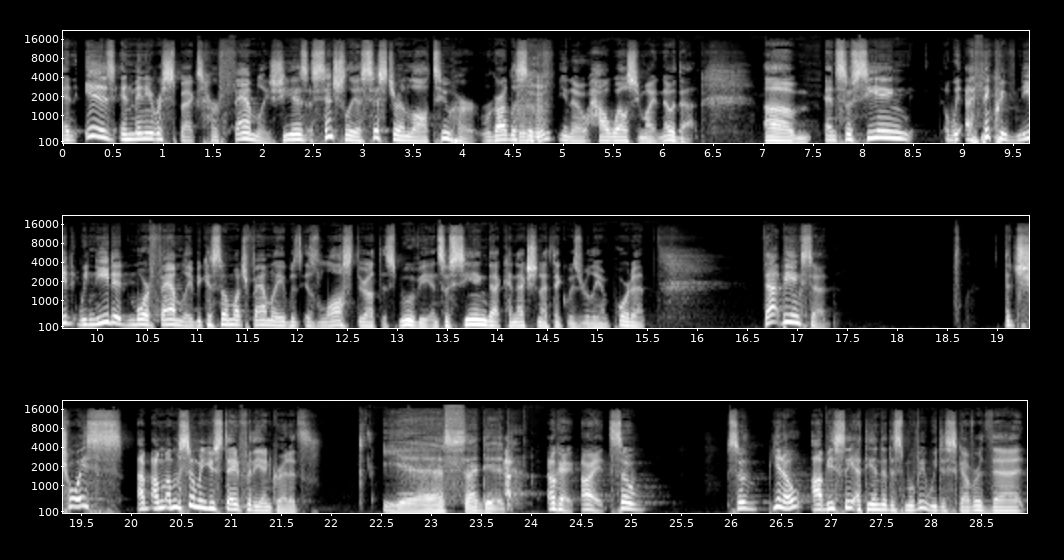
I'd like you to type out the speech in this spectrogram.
and is in many respects her family. She is essentially a sister-in-law to her, regardless mm-hmm. of you know how well she might know that. Um, and so seeing, we, I think we've need we needed more family because so much family was is lost throughout this movie, and so seeing that connection, I think, was really important. That being said, the choice. I'm, I'm assuming you stayed for the end credits. Yes, I did. Uh, okay, all right. So, so you know, obviously, at the end of this movie, we discovered that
